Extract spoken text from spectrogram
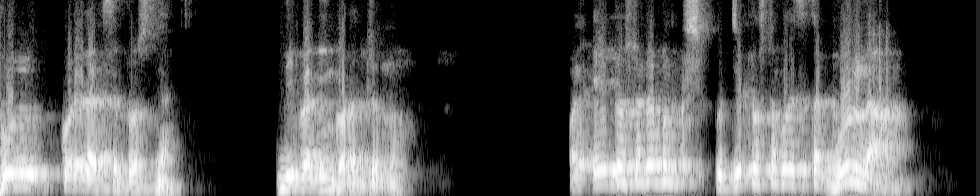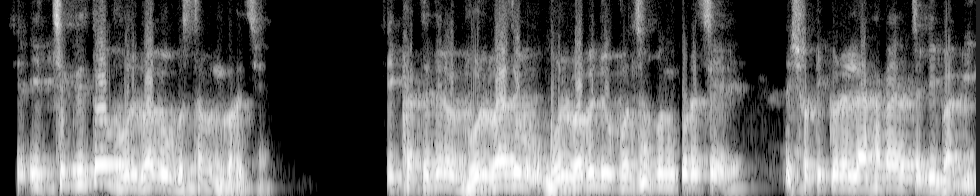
ভুল করে রাখছে প্রশ্নে ডিবাগিং করার জন্য। মানে এই প্রশ্নটা যে প্রশ্ন করেছে তার ভুল না, সে ইচ্ছেকৃত ভুলভাবে উপস্থাপন করেছে। শিক্ষার্থীদের ভুলভাবে ভুলভাবে যে উপস্থাপন করেছে, এই সঠিক করে লেখাটাই হচ্ছে ডিবাগিং।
